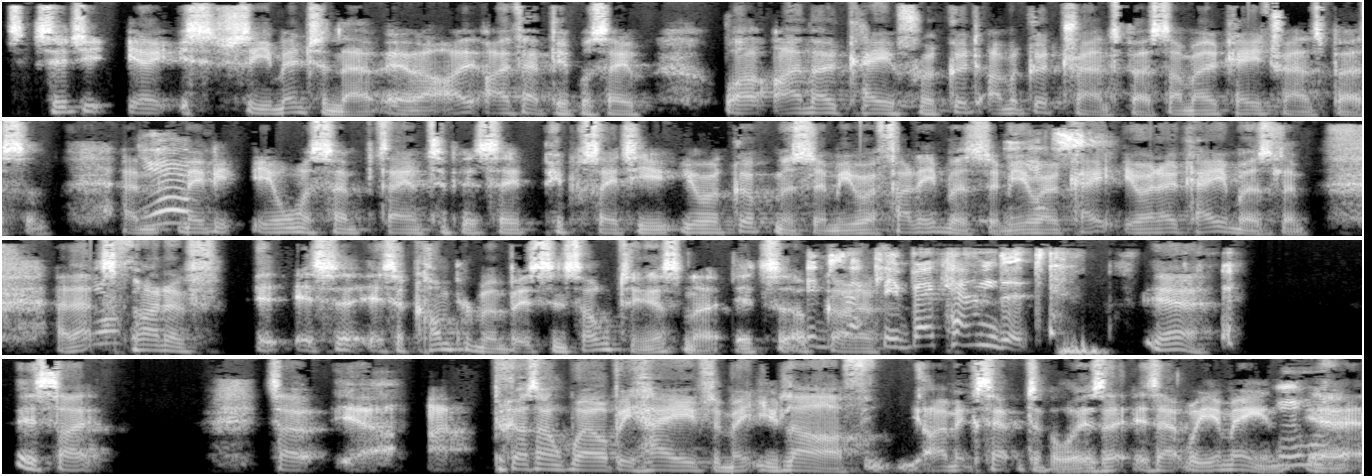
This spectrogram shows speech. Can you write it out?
So you, you know, so you mentioned that. I, have had people say, "Well, I'm okay for a good. I'm a good trans person. I'm okay trans person." And yeah. maybe you almost saying to say, people say to you, "You're a good Muslim. You're a funny Muslim. You're yes. okay. You're an okay Muslim," and that's yeah. kind of it, it's a it's a compliment, but it's insulting, isn't it? It's exactly kind of, backhanded. Yeah, it's like so yeah, I, because I'm well behaved and make you laugh, I'm acceptable. Is that is that what you mean? Mm-hmm. Yeah.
